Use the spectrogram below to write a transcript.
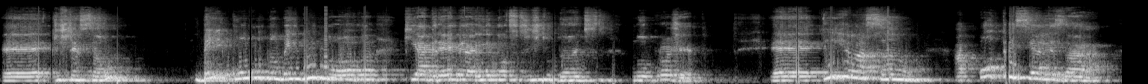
é, de extensão, bem como também do Inova, que agrega aí nossos estudantes no projeto. É, em relação a potencializar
